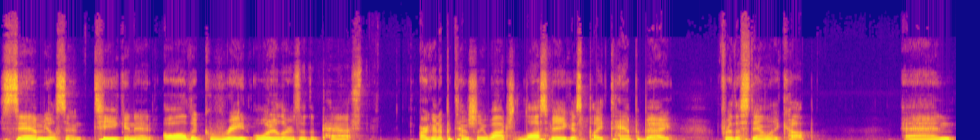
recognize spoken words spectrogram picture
Samuelsson, Tikkanen, all the great Oilers of the past are going to potentially watch Las Vegas play Tampa Bay for the Stanley Cup. And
